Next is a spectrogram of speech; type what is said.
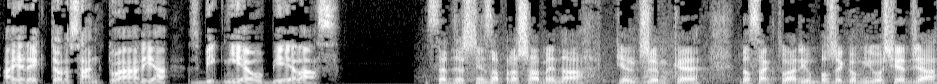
aj rektor sanktuária Zbigniew Bielas. Serdecznie zapraszamy na pielgrzymkę do Sanktuarium Bożego Miłosierdzia.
